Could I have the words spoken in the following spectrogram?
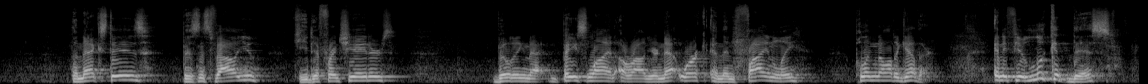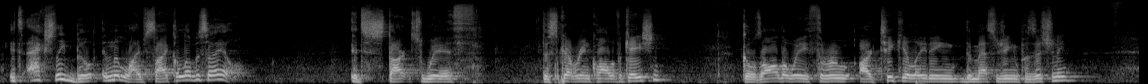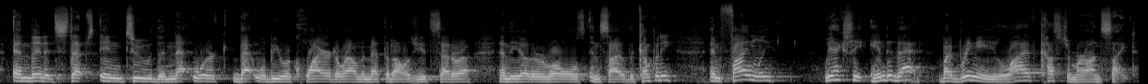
The next is business value, key differentiators, building that baseline around your network, and then finally pulling it all together. And if you look at this, it's actually built in the life cycle of a sale. It starts with discovery and qualification, goes all the way through articulating the messaging and positioning, and then it steps into the network that will be required around the methodology, et cetera, and the other roles inside of the company. And finally, we actually ended that by bringing a live customer on site.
